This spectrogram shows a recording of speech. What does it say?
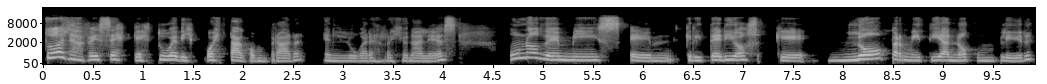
todas las veces que estuve dispuesta a comprar en lugares regionales, uno de mis em, criterios que no permitía no cumplir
